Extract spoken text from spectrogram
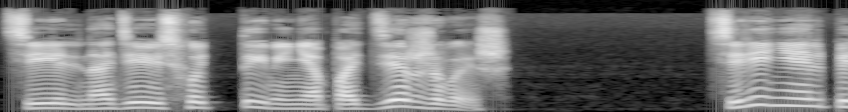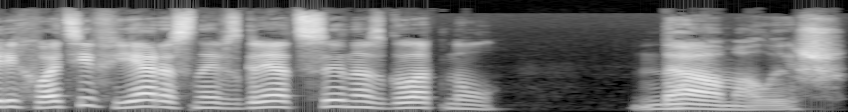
Тиль, надеюсь, хоть ты меня поддерживаешь?» Тирениэль, перехватив яростный взгляд сына, сглотнул. «Да, малыш.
